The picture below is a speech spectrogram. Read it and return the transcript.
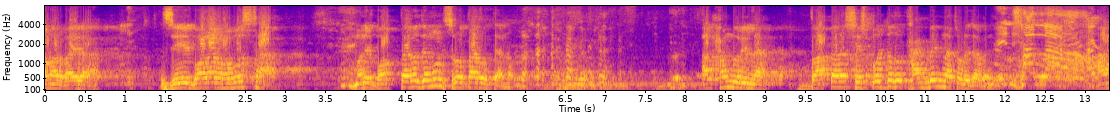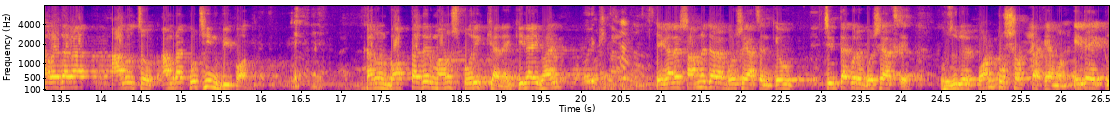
আমার ভাইরা যে গলার অবস্থা মানে বক্তারও যেমন শ্রোতারও তেমন। আলহামদুলিল্লাহ। তো আপনারা শেষ পর্যন্ত থাকবেন না চলে যাবেন? আমরা যারা আলোচক আমরা কঠিন বিপদ। কারণ বক্তাদের মানুষ পরীক্ষা নেই কি নাই ভাই? এখানে সামনে যারা বসে আছেন কেউ চিন্তা করে বসে আছে হুজুরের কণ্ঠস্বরটা কেমন এটা একটু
